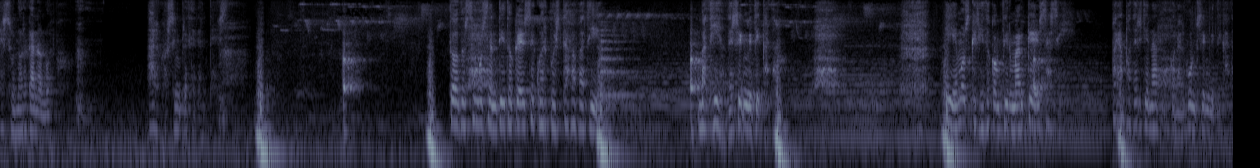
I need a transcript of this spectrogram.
Es un órgano nuevo. Algo sin precedentes. Todos hemos sentido que ese cuerpo estaba vacío. Vacío de significado. Y hemos querido confirmar que es así. Poder llenarlo con algún significado.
